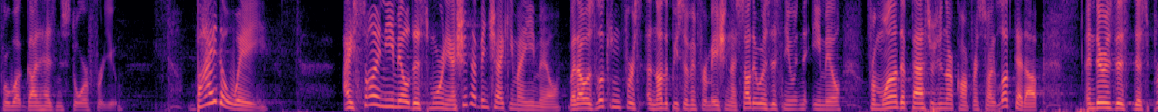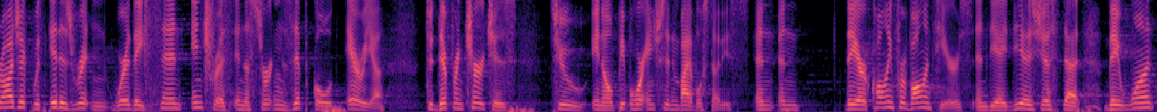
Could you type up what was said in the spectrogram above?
for what God has in store for you. By the way, I saw an email this morning. I shouldn't have been checking my email, but I was looking for another piece of information. I saw there was this new email from one of the pastors in our conference, so I looked it up. And there is this, this project with It Is Written where they send interest in a certain zip code area to different churches to, you know, people who are interested in Bible studies. And, and they are calling for volunteers, and the idea is just that they want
